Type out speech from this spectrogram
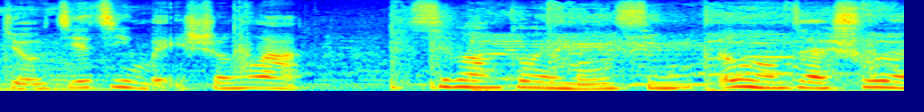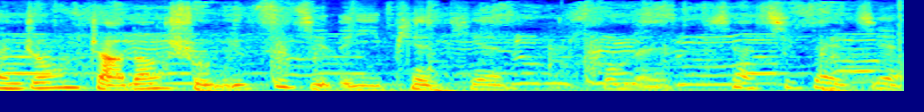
就接近尾声啦。希望各位萌新都能在书院中找到属于自己的一片天。我们下期再见。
